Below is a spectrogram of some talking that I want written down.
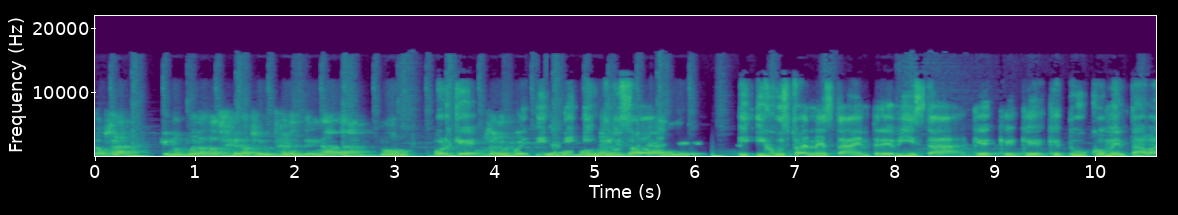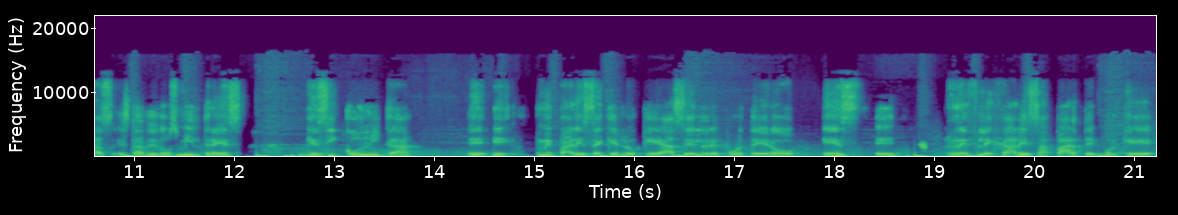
O sea, que no puedas hacer absolutamente nada, ¿no? Porque o sea, no puedes incluso, y, justo en esta entrevista que, que, que, tú comentabas, esta de 2003, que es icónica, eh, eh, me parece que lo que hace el reportero es eh, reflejar esa parte, porque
